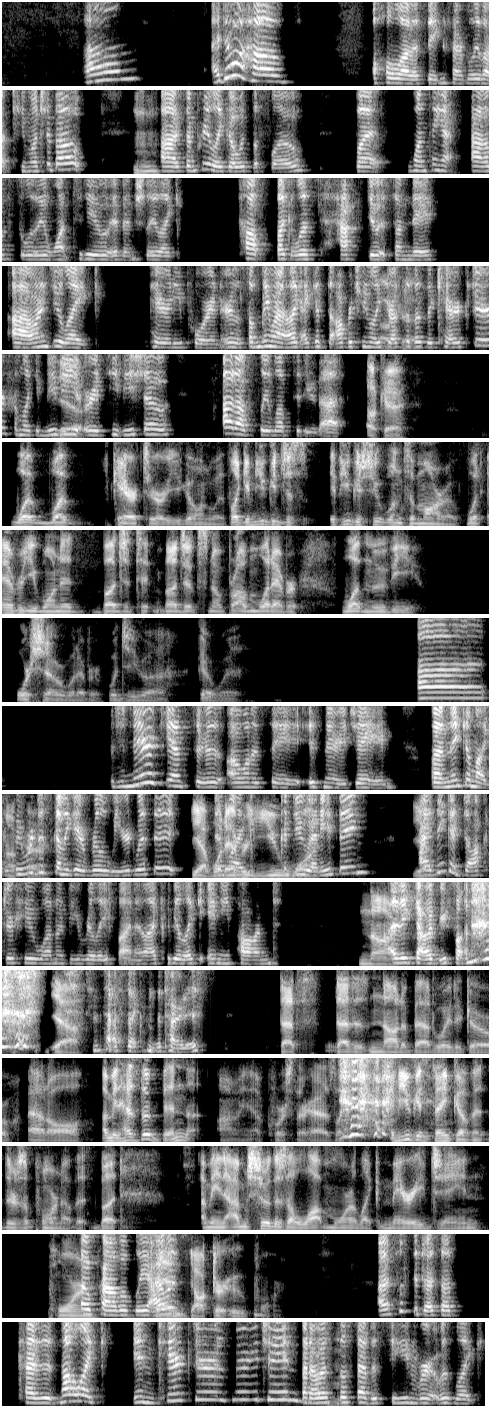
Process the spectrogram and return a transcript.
Um, I don't have a whole lot of things I really thought too much about. Mhm. Uh, I'm pretty like go with the flow. But one thing I absolutely want to do eventually, like top bucket list, have to do it someday. Uh, I want to do like parody porn or something where I, like I get the opportunity to like dress up as a character from like a movie Yeah. or a TV show. I'd absolutely love to do that. okay what what character are you going with like if you could just if you could shoot one tomorrow whatever you wanted budget budgets no problem whatever what movie or show or whatever would you uh go with Uh, the generic answer I want to say is Mary Jane, but I'm thinking like if we were just gonna get real weird with it, yeah and, whatever like, you could do anything. yeah I think a Doctor Who one would be really fun, and I could be like Amy Pond. Nice I think that would be fun. yeah just have sex in the TARDIS. That's that is not a bad way to go at all. I mean, has there been? I mean, of course there has. Like, if you could think of it, there's a porn of it. But I mean, I'm sure there's a lot more like Mary Jane porn oh, probably. I was Doctor Who porn. I was supposed to dress up kind of not like in character as Mary Jane, but I was Mhm. supposed to have a scene where it was like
